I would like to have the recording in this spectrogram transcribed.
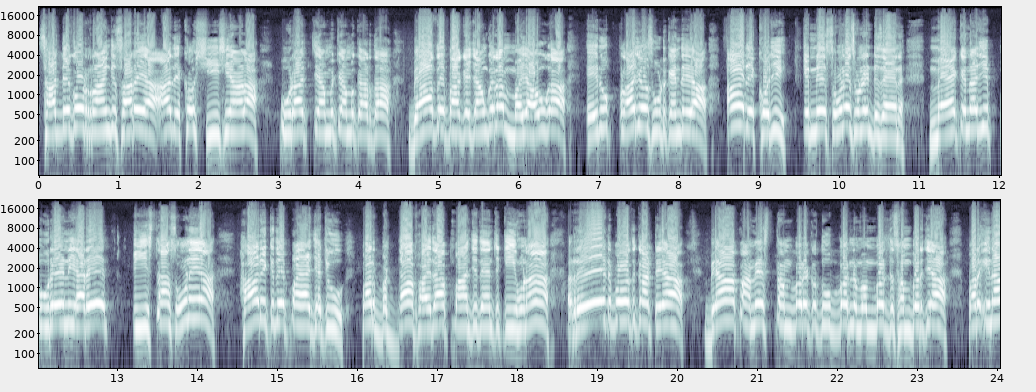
ਸਾਡੇ ਕੋਲ ਰੰਗ ਸਾਰੇ ਆ। ਆ ਦੇਖੋ, ਸ਼ੀਸ਼ਿਆਂ ਵਾਲਾ। ਪੂਰਾ ਚਮ ਚਮ ਕਰਦਾ। ਵਿਆਹ ਤੇ ਪਾ ਕੇ ਜਾਓਗੇ ਨਾ ਮਜ਼ਾ ਆਊਗਾ। ਇਹਨੂੰ ਪਲਾਜੋ ਸੂਟ ਕਹਿੰਦੇ ਆ। ਆਹ ਦੇਖੋ ਜੀ, ਕਿੰਨੇ ਸੋਹਣੇ ਸੋਹਣੇ ਡਿਜ਼ਾਈਨ ਮੈਂ ਕਹਿੰਦਾ ਜੀ, ਪੂਰੇ ਨਜ਼ਾਰੇ ਪੀਸ ਤਾਂ ਸੋਹਣੇ ਆ, ਹਰ ਇੱਕ ਦੇ ਪਾਇਆ ਜਚੂ ਪਰ ਵੱਡਾ ਫਾਇਦਾ 5 ਦਿਨ ਚ ਕੀ ਹੋਣਾ? ਰੇਟ ਬਹੁਤ ਘੱਟ ਆ। ਵਿਆਹ ਭਾਵੇਂ ਸਤੰਬਰ, ਅਕਤੂਬਰ, ਨਵੰਬਰ, ਦਸੰਬਰ ਚ ਆ, ਪਰ ਇਹਨਾਂ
